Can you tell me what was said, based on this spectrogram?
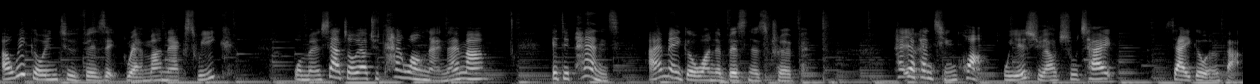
Are we going to visit Grandma next week？我们下周要去探望奶奶吗？It depends. I may go on a business trip. 看要看情况，我也许要出差。下一个文法，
